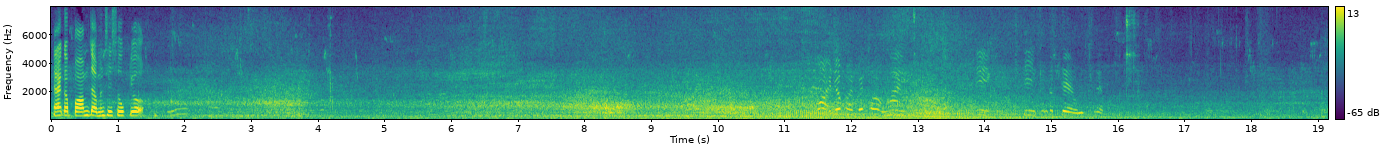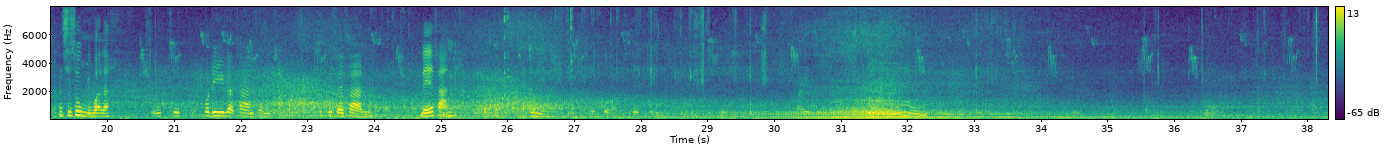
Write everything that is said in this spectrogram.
แม่กระป๋อมจะมันสิสุกอยู่โอ้ยเดี๋ยวค่อยไปของใหม่อีกอีกกับแก้วนี่แซ่บมันสิสุกอยู่บ่ล่ะสุกสุกพอดีละทานกันไม่ใช่ทานนะเด้ทานอันนี้นะสุกก่อนสิได้กินไป อืม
